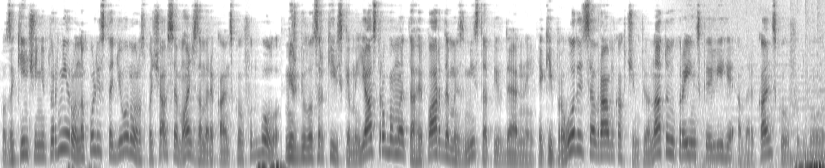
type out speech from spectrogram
По закінченні турніру на полі стадіону розпочався матч з американського футболу між білоцерківськими яструбами та гепардами з міста Південний, який проводиться в рамках чемпіонату Української ліги американського футболу.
